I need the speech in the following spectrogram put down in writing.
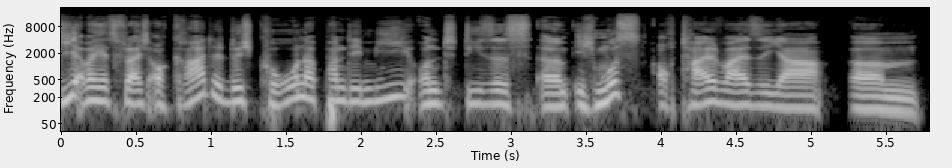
die aber jetzt vielleicht auch gerade durch Corona-Pandemie und dieses, ähm, ich muss auch teilweise ja ähm,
